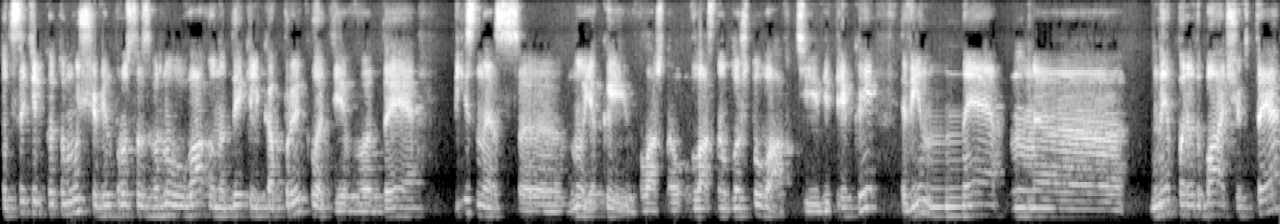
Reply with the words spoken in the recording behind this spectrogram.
то це тільки тому, що він просто звернув увагу на декілька прикладів, де бізнес, е, ну який власне власне облаштував ті вітряки, він не, е, не передбачив те,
